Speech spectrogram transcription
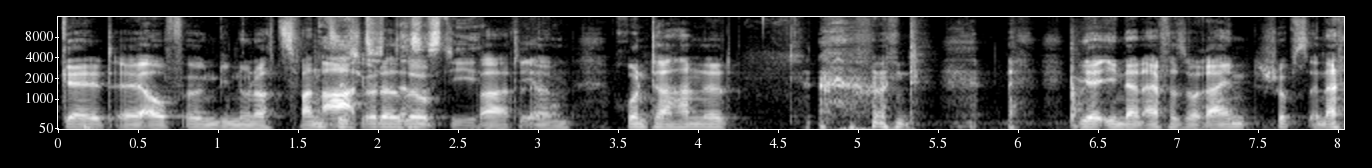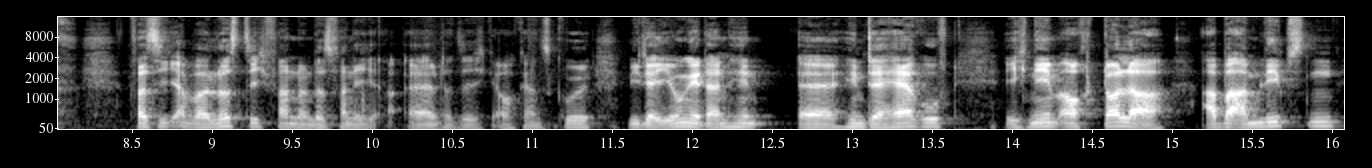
Geld äh, auf irgendwie nur noch 20 Bart, oder so die, Bart ähm, runterhandelt. Und wie er ihn dann einfach so reinschubst. Und dann, was ich aber lustig fand, und das fand ich äh, tatsächlich auch ganz cool, wie der Junge dann hin, äh, hinterher ruft, ich nehme auch Dollar, aber am liebsten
